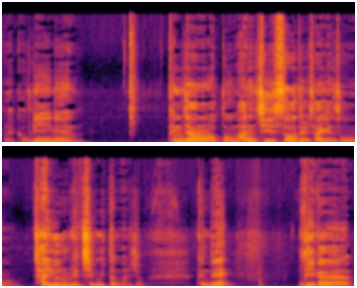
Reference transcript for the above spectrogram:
뭐랄까 우리는 굉장한 어떤 많은 질서들 사이에서 자유를 외치고 있단 말이죠. 근데 우리가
